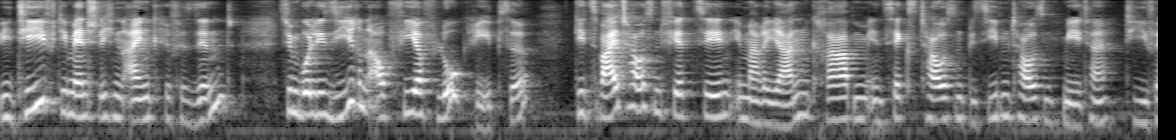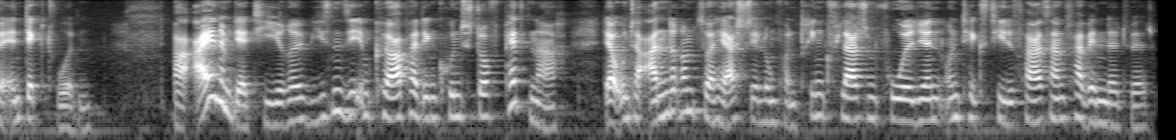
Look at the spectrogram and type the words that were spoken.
Wie tief die menschlichen Eingriffe sind, symbolisieren auch vier Flohkrebse, die 2014 im Marianengraben in 6000 bis 7000 Meter Tiefe entdeckt wurden. Bei einem der Tiere wiesen sie im Körper den Kunststoff PET nach, der unter anderem zur Herstellung von Trinkflaschen, Folien und Textilfasern verwendet wird.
